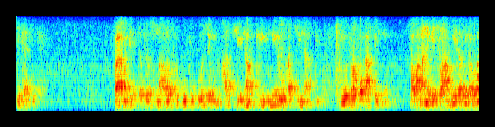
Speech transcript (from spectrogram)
tiga tiga. Paham ya? Terus nama buku-buku yang haji Nabi, niru haji Nabi. Ini provokatif nih. Lawangannya Islami tapi apa?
